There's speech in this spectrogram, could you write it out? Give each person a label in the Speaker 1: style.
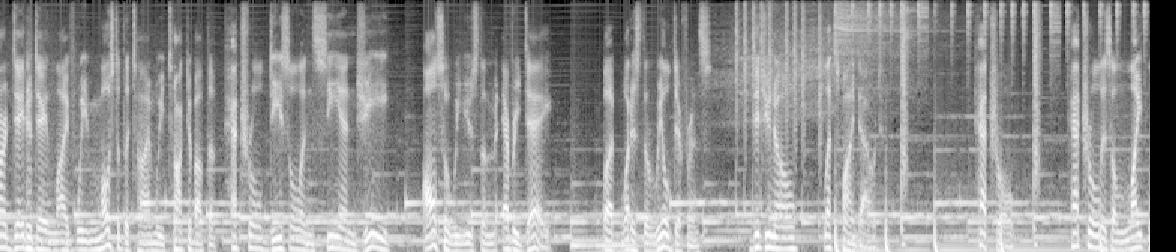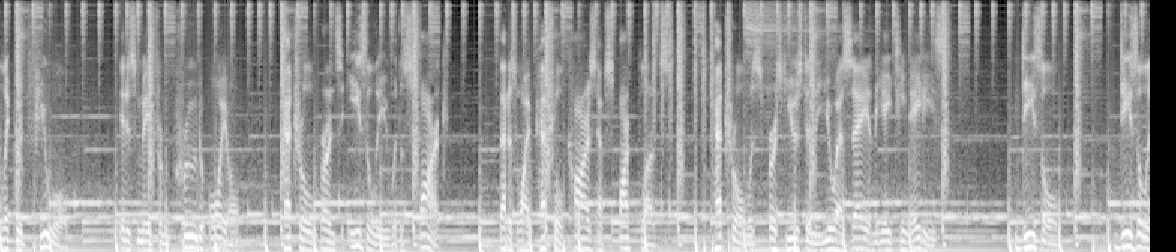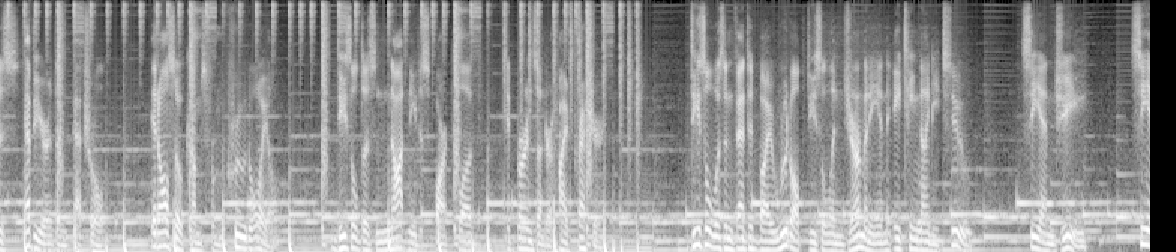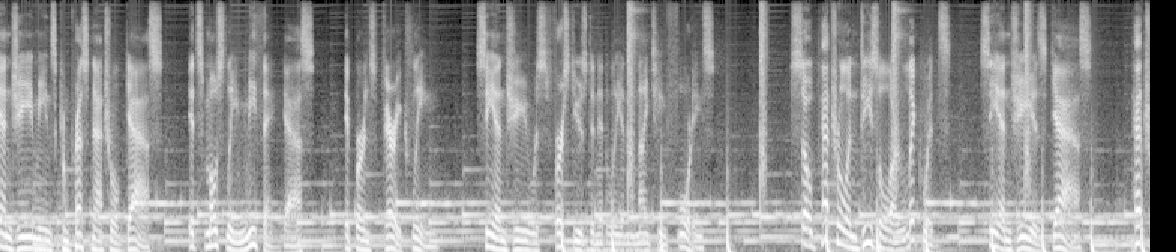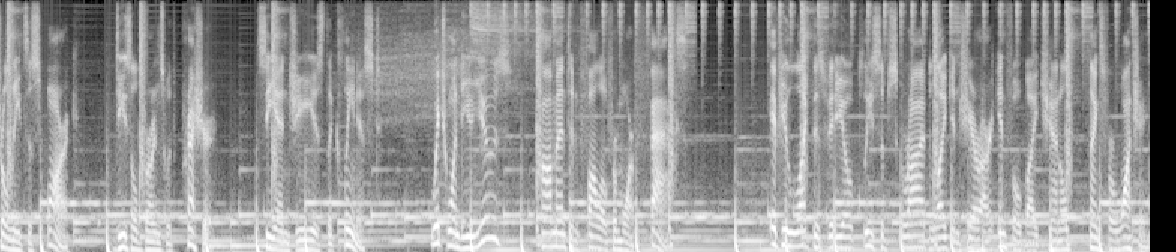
Speaker 1: In our day-to-day life, we most of the time we talked about the petrol, diesel, and CNG. Also, we use them every day. But what is the real difference? Did you know? Let's find out. Petrol. Petrol is a light liquid fuel. It is made from crude oil. Petrol burns easily with a spark. That is why petrol cars have spark plugs. Petrol was first used in the USA in the 1880s. Diesel. Diesel is heavier than petrol. It also comes from crude oil. Diesel does not need a spark plug. It burns under high pressure. Diesel was invented by Rudolf Diesel in Germany in 1892. CNG. CNG means compressed natural gas. It's mostly methane gas. It burns very clean. CNG was first used in Italy in the 1940s. So petrol and diesel are liquids. CNG is gas. Petrol needs a spark. Diesel burns with pressure. CNG is the cleanest. Which one do you use? Comment and follow for more facts. If you like this video, please subscribe, like, and share our InfoBite channel. Thanks for watching.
